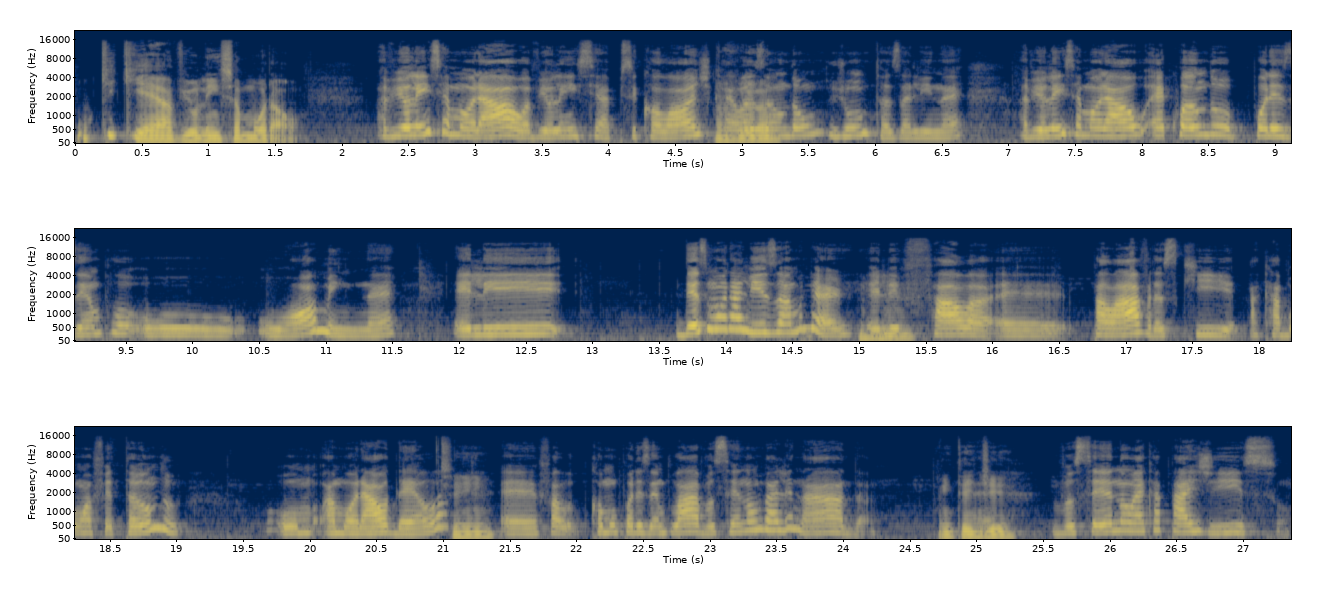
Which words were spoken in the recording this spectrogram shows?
O que, que é a violência moral? A violência moral, a violência psicológica, Aham. elas andam juntas ali, né? A violência moral é quando, por exemplo, o, o homem, né, ele desmoraliza a mulher. Ele fala é, palavras que acabam afetando o- a moral dela. Sim, É, fala- como, por exemplo, ah, você não vale nada. entendi. Você não é capaz disso.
